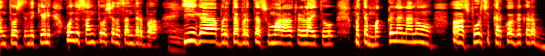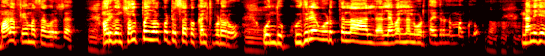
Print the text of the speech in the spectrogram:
ಸಂತೋಷದಿಂದ ಕೇಳಿ ಒಂದು ಸಂತೋಷದ ಸಂದರ್ಭ. ಈಗ ಬರ್ತಾ ಬರ್ತಾ ಸುಮಾರು ಆಟಗಳಾಯಿತು. ಮತ್ತು ಮಕ್ಕಳನ್ನ ನಾನು ಸ್ಪೋರ್ಟ್ಸಿಗೆ ಕರ್ಕೋಬೇಕಾದ್ರೆ ಭಾಳ ಫೇಮಸ್ ಆಗೋರು ಸರ್. ಅವ್ರಿಗೆ ಒಂದು ಸ್ವಲ್ಪ ಹೇಳ್ಕೊಟ್ರೆ ಸಾಕು ಕಲ್ತ್ಬಿಡೋರು ಒಂದು ಕುದುರೆ ಓಡುತ್ತಲ್ಲ ಆ ಲೆವೆಲ್ನಲ್ಲಿ ಓಡ್ತಾ ಇದ್ರು ನಮ್ಮ ಮಕ್ಕಳು ನನಗೆ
